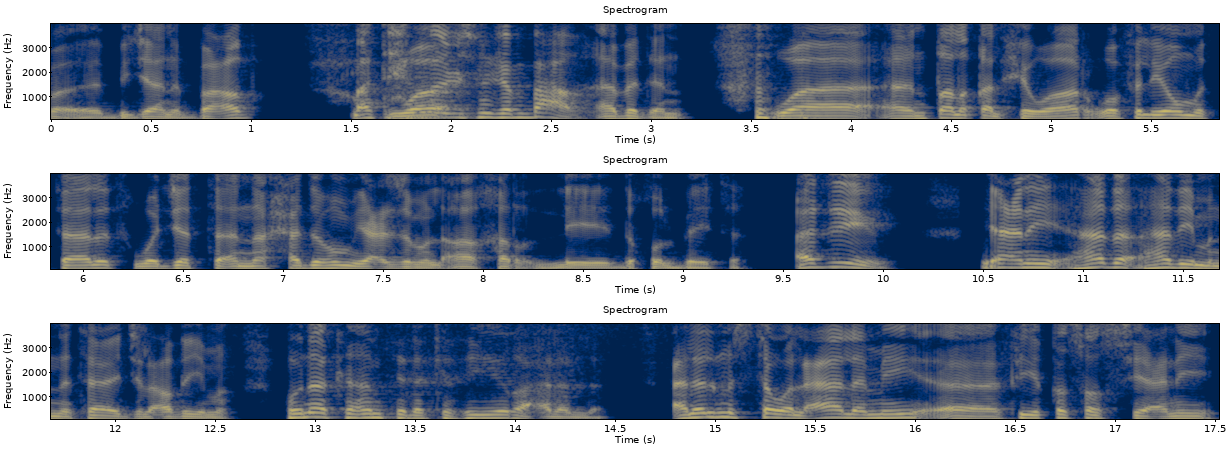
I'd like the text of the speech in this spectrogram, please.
بجانب بعض. ما تحملوا و... يجلسون جنب بعض. ابدا. وانطلق الحوار وفي اليوم الثالث وجدت أن أحدهم يعزم الآخر لدخول بيته. عجيب. يعني هذا هذه من النتائج العظيمة. هناك أمثلة كثيرة على على المستوى العالمي آه، في قصص يعني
